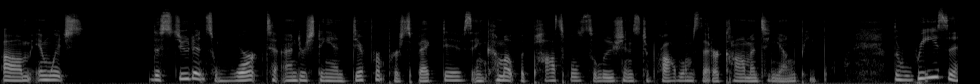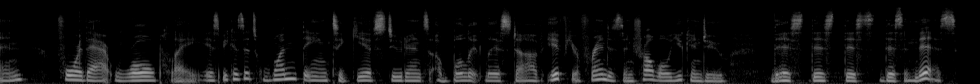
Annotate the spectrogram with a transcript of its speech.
um, in which the students work to understand different perspectives and come up with possible solutions to problems that are common to young people. The reason for that role play is because it's one thing to give students a bullet list of if your friend is in trouble, you can do this, this, this, this, and this.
